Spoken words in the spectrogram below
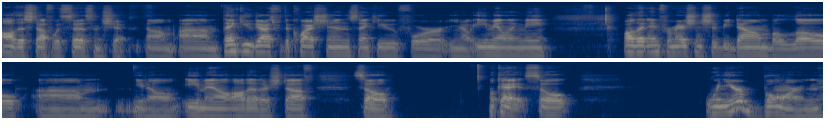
all this stuff with citizenship. Um, um, thank you guys for the questions. Thank you for you know emailing me. All that information should be down below. Um, you know, email, all the other stuff. So, okay, so when you're born,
